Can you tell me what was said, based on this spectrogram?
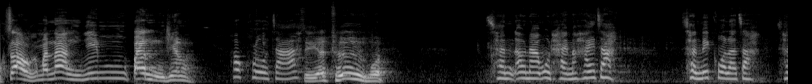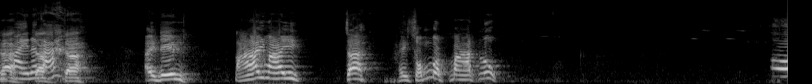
กเศร้ากันมานั่งยิ้มแป้นเชียวพ่อครูจ๊ะ เสียชื่อหมดฉันเอาน้ำอุทัยมาให้จ้ะ ฉันไม่กลัวแล้วจ้ะ ฉันจ้ไปนะจ๊ะ จ้ะไอ้ดิน ตายไหมจ้ะให้สมบทบาทลูก โอ้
